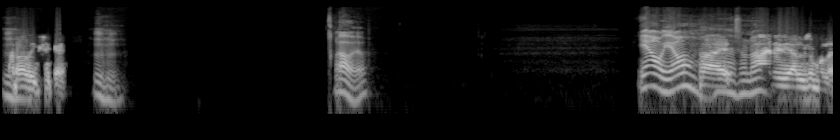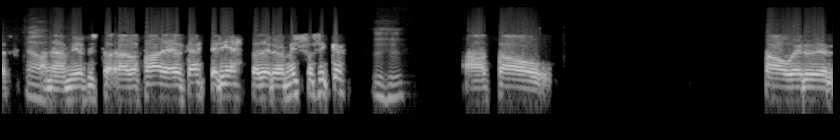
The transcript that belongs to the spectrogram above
Mhm. að ráða sig að Mhm. já, já. Já, já það er, það er ég alveg sammálaður já, þannig að mér finnst að, að það, ef þetta er rétt að þeir eru að missa sig mhm, að þá þá eru þeir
